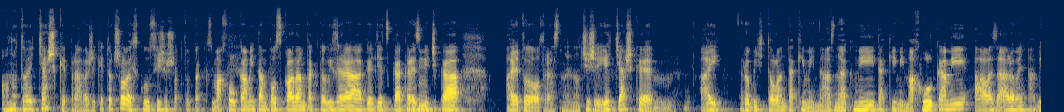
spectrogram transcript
ono to je ťažké práve, že keď to človek skúsi, že však to tak s machulkami tam poskladám, tak to vyzerá ako detská kresbička mm-hmm. a je to otrasné. No, čiže je ťažké aj robiť to len takými náznakmi, takými machulkami, ale zároveň, aby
